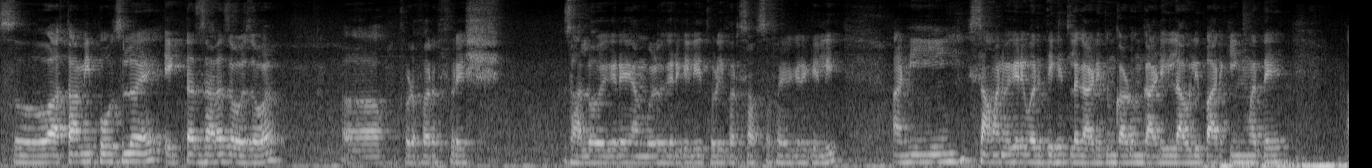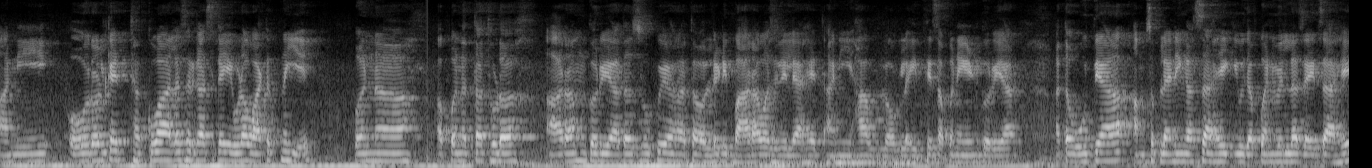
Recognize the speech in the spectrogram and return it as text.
so आता आम्ही पोहोचलो आहे एक तास झाला जवळजवळ. थोडंफार फ्रेश झालो वगैरे आंघोळ वगैरे केली थोडीफार साफसफाई वगैरे केली. आणि सामान वगैरे वरती घेतलं गाडीतून काढून गाडी लावली पार्किंगमध्ये आणि ओवरऑल काही थकवा आल्यासारखं असं काही एवढा वाटत नाही आहे पण आपण आता थोडं आराम करूया. आता झोपूया. आता ऑलरेडी बारा वाजलेले आहेत आणि हा व्लॉगला इथेच आपण एंड करूया. आता उद्या आमचं प्लॅनिंग असं आहे की उद्या पनवेलला जायचं आहे.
